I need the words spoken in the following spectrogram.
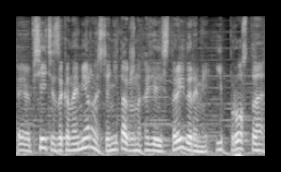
э, все эти закономерности, они также находились с трейдерами и просто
